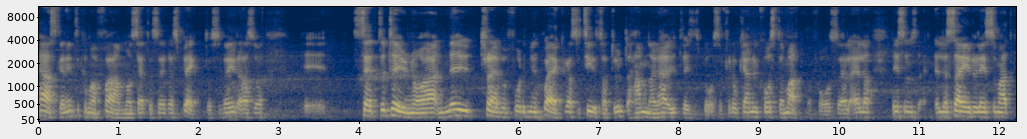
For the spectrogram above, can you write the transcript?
här ska han inte komma fram och sätta sig i respekt och så vidare. Alltså, eh, sätter du några, nu Trevor får du min skäk se till så att du inte hamnar i det här utvisningsbåset för då kan du kosta matchen för oss. Eller, eller, liksom, eller säger du liksom att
